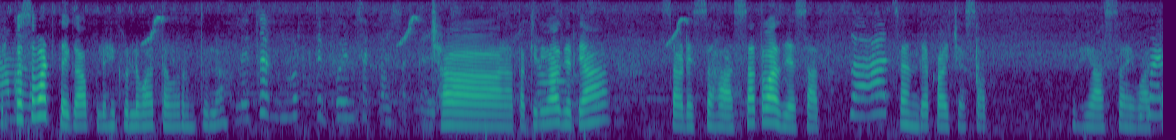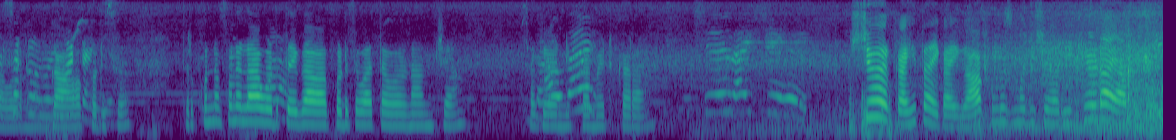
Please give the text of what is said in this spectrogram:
तर कसं वाटतंय का आपलं इकडलं वातावरण तुला? आम्हाला लय चांगलं वाटते पण सकाळ सकाळी. छान. आता किती वाजले त्या? साडेसहा सात वाजल्या सात. सात. संध्याकाळच्या सात. तर हे असं आहे वातावरण सकाळी गावाकडचं. तर कुणा कुणाला आवडतंय गावाकडचं वातावरण आमच्या. सगळ्यांनी कमेंट करा. शहर काय? हित आहे काय ग? अकलूजमध्ये शहर ही खेड आहे आपलं.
